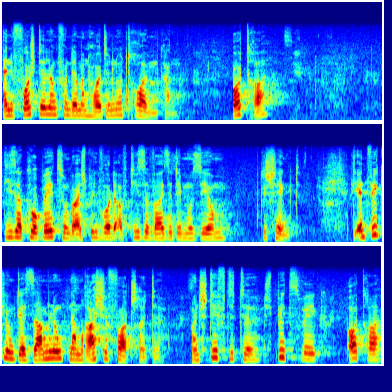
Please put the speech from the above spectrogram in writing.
Eine Vorstellung, von der man heute nur träumen kann. Otra, dieser Courbet zum Beispiel, wurde auf diese Weise dem Museum geschenkt. Die Entwicklung der Sammlung nahm rasche Fortschritte. Man stiftete Spitzweg, Otra,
